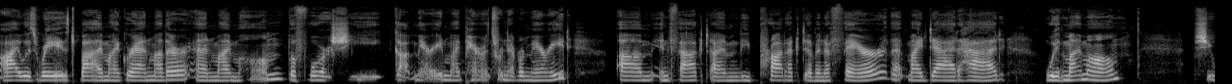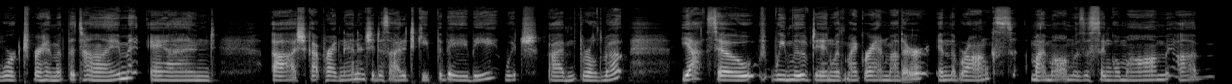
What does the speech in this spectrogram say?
I was raised by my grandmother and my mom before she got married. My parents were never married. Um, in fact, I'm the product of an affair that my dad had with my mom. She worked for him at the time, and uh, she got pregnant and she decided to keep the baby, which I'm thrilled about. Yeah, so we moved in with my grandmother in the Bronx. My mom was a single mom. Um,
